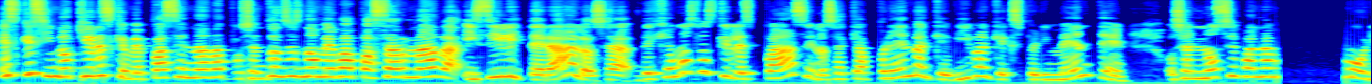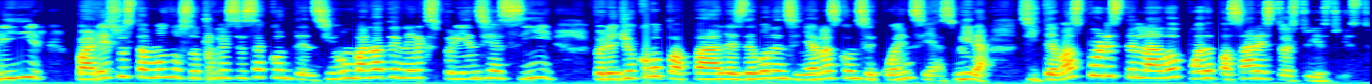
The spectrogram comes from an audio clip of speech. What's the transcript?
es que si no quieres que me pase nada, pues entonces no me va a pasar nada. Y sí, literal, o sea, dejémoslos que les pasen, o sea, que aprendan, que vivan, que experimenten. O sea, no se van a morir. Para eso estamos nosotros, les esa contención, van a tener experiencia sí, pero yo como papá les debo de enseñar las consecuencias. Mira, si te vas por este lado, puede pasar esto, esto y esto y esto.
